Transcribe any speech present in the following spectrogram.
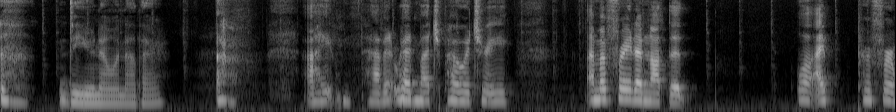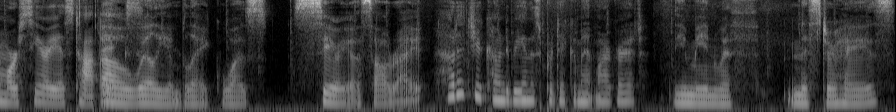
Do you know another? I haven't read much poetry. I'm afraid I'm not the. Well, I prefer more serious topics. Oh, William Blake was serious, all right. How did you come to be in this predicament, Margaret? You mean with Mr. Hayes?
